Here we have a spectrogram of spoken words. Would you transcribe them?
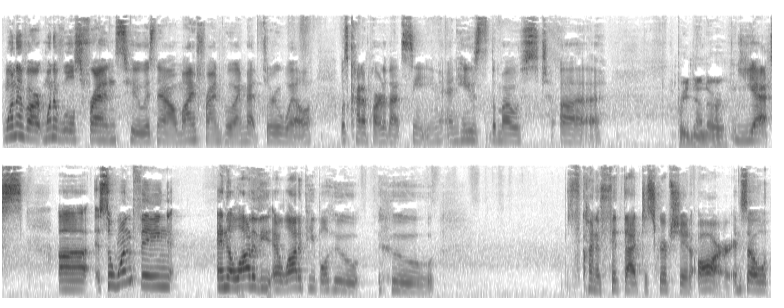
one of our one of Will's friends who is now my friend who I met through Will was kind of part of that scene, and he's the most. uh Pretty down to earth. Yes. Uh, so one thing, and a lot of the a lot of people who who kind of fit that description are, and so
